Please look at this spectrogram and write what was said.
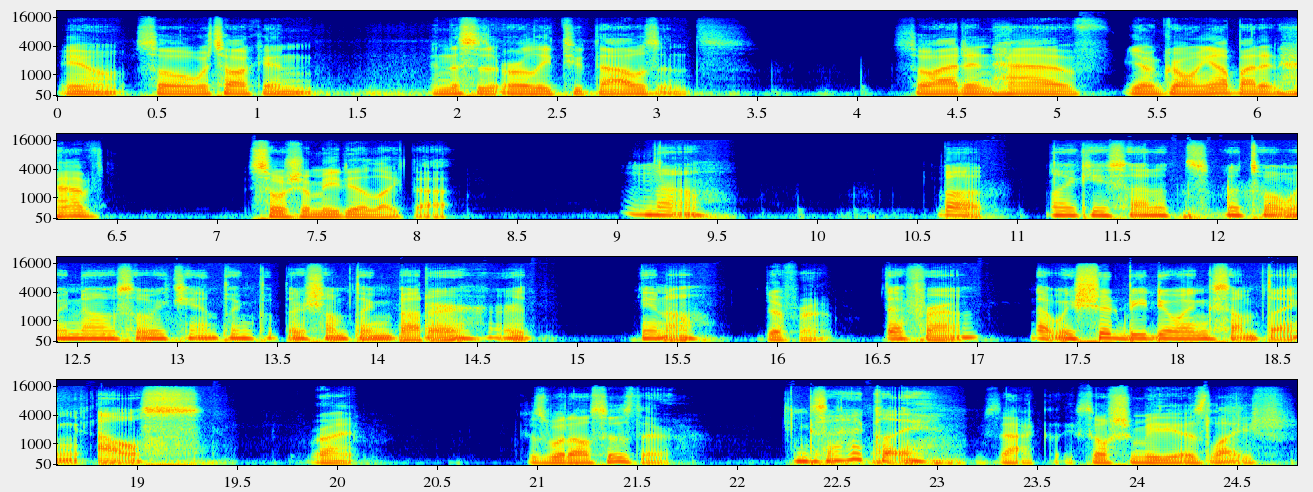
You know, so we're talking, and this is early 2000s. So I didn't have, you know, growing up, I didn't have social media like that. No. But like you said, it's it's what we know, so we can't think that there's something better or, you know, Different. different. That we should be doing something else. Right. Because what else is there? Exactly. Exactly. Social media is life.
